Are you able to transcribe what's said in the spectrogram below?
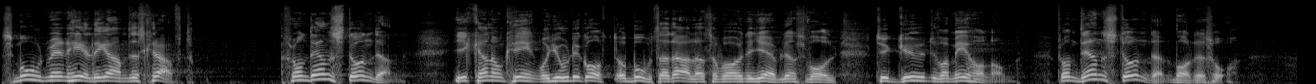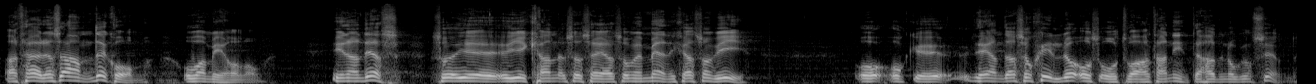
smord med den helige Andes kraft, från den stunden gick han omkring och gjorde gott och botade alla som var under djävulens våld, ty Gud var med honom. Från den stunden var det så att Herrens ande kom och var med honom. Innan dess så eh, gick han så att säga som en människa som vi. Och, och eh, det enda som skilde oss åt var att han inte hade någon synd.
